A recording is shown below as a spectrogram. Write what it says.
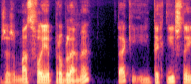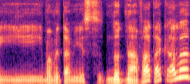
że ma swoje problemy, tak? I technicznej, i momentami jest nudnawa, tak? Ale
